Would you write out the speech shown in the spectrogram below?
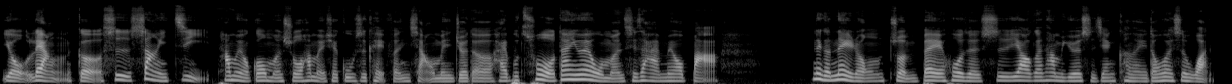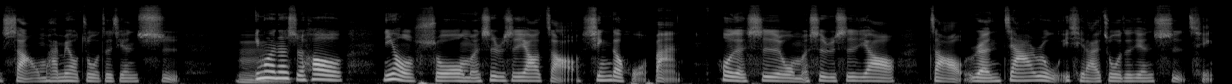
有两个是上一季，他们有跟我们说，他们有些故事可以分享，我们也觉得还不错。但因为我们其实还没有把那个内容准备，或者是要跟他们约时间，可能也都会是晚上，我们还没有做这件事。嗯，因为那时候你有说，我们是不是要找新的伙伴，或者是我们是不是要找人加入一起来做这件事情？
